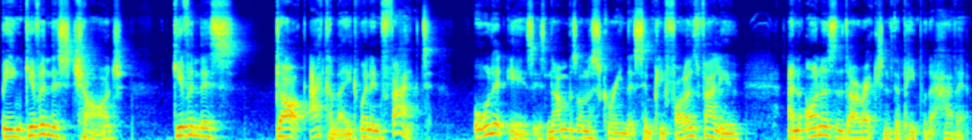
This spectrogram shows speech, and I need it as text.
being given this charge, given this dark accolade, when in fact, all it is is numbers on a screen that simply follows value and honors the direction of the people that have it.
